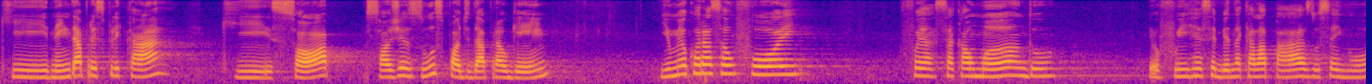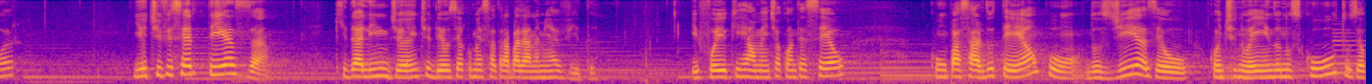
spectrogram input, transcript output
que nem dá para explicar, que só, só Jesus pode dar para alguém. E o meu coração foi, foi se acalmando, eu fui recebendo aquela paz do Senhor. E eu tive certeza que dali em diante Deus ia começar a trabalhar na minha vida. E foi o que realmente aconteceu. Com o passar do tempo, dos dias, eu continuei indo nos cultos, eu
